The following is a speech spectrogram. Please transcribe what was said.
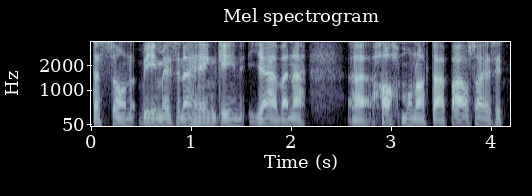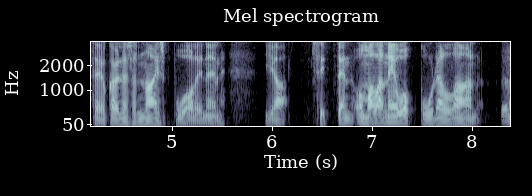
tässä on viimeisenä henkiin jäävänä äh, hahmona tämä pääosaesittäjä, joka on yleensä naispuolinen ja sitten omalla neuvokkuudellaan äh,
